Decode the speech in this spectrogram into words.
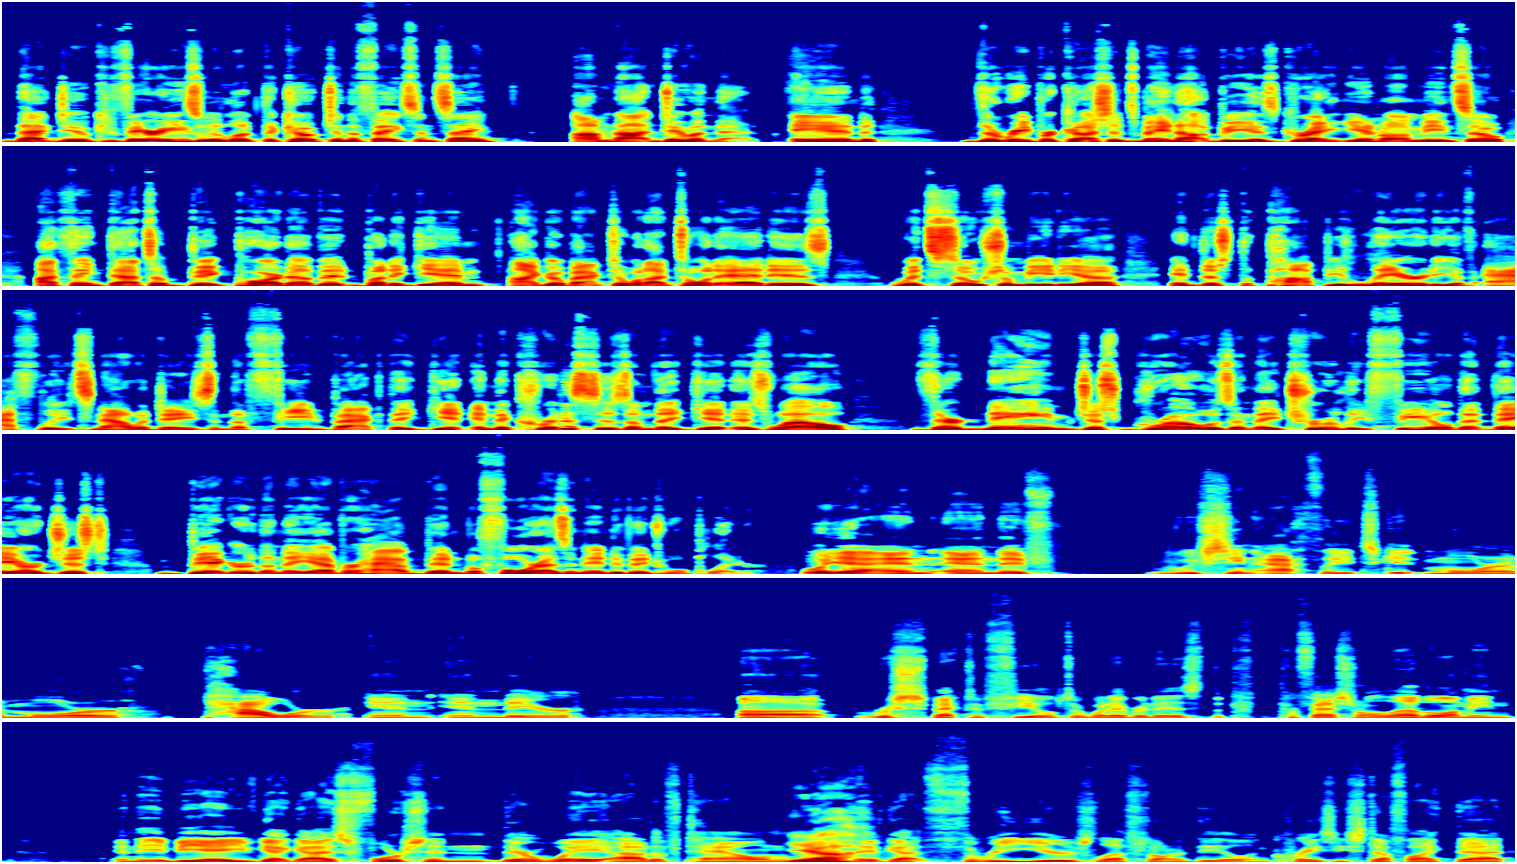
that dude could very easily look the coach in the face and say, I'm not doing that. And the repercussions may not be as great. You know what I mean? So I think that's a big part of it. But again, I go back to what I told Ed is with social media and just the popularity of athletes nowadays and the feedback they get and the criticism they get as well, their name just grows and they truly feel that they are just bigger than they ever have been before as an individual player. Well, yeah, and and they've we've seen athletes get more and more power in in their uh, respective fields or whatever it is, the professional level. I mean, in the NBA, you've got guys forcing their way out of town. when Yeah. they've got three years left on a deal and crazy stuff like that.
